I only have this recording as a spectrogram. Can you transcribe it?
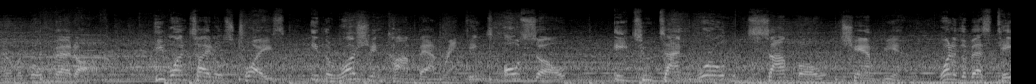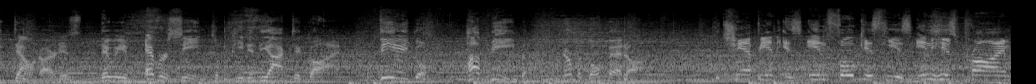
Nurmagomedov. He won titles twice in the Russian combat rankings, also a two-time world Sambo champion. One of the best takedown artists that we've ever seen compete in the octagon. Diego Khabib Nurmagomedov. Champion is in focus. He is in his prime.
